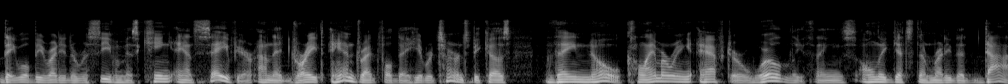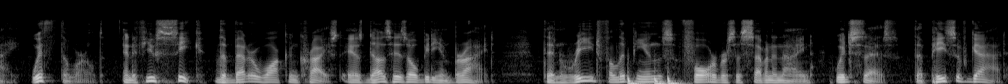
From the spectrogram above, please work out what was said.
they will be ready to receive him as King and Savior on that great and dreadful day he returns because they know clamoring after worldly things only gets them ready to die with the world. And if you seek the better walk in Christ, as does his obedient bride, then read Philippians 4, verses 7 and 9, which says, The peace of God,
